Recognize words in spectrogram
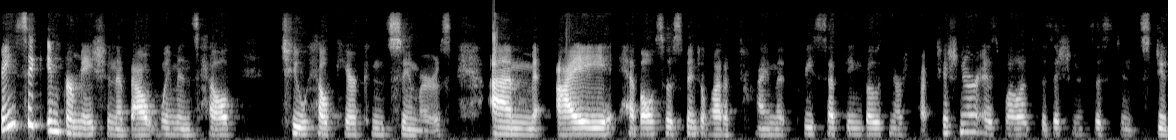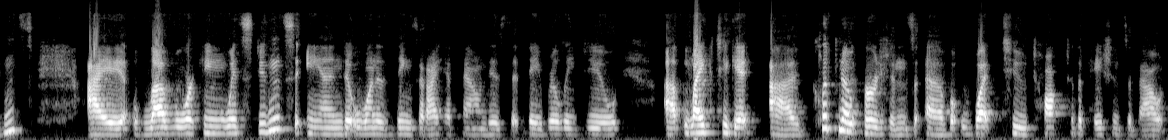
basic information about women's health to healthcare consumers. Um, I have also spent a lot of time at precepting both nurse practitioner as well as physician assistant students. I love working with students, and one of the things that I have found is that they really do uh, like to get uh, Cliff Note versions of what to talk to the patients about.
